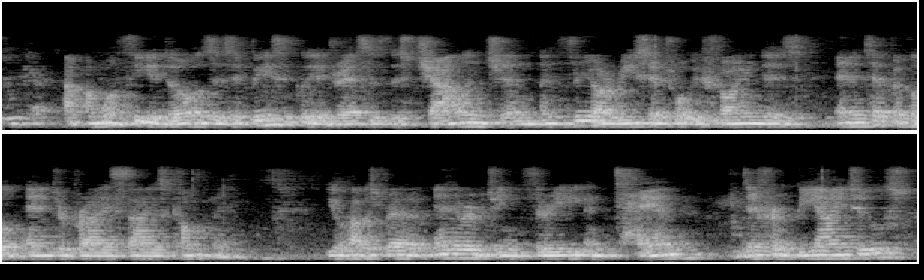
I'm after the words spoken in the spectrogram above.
Okay. And what Thea does is it basically addresses this challenge, and, and through our research, what we found is in a typical enterprise sized company, you'll have a spread of anywhere between three and ten different BI tools.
